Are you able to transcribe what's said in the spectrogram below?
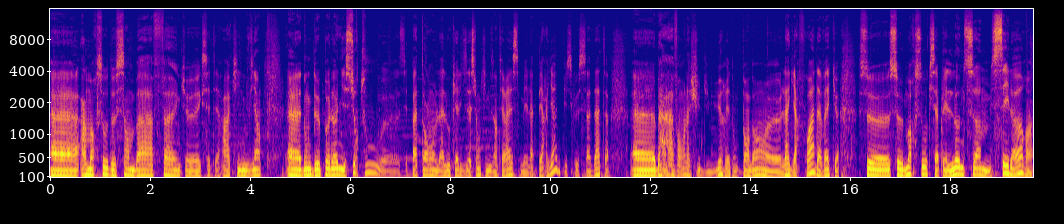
euh, un morceau de samba, funk, euh, etc., qui nous vient euh, donc de Pologne. Et surtout, c'est pas tant la localisation qui nous intéresse, mais la période, puisque ça date bah, avant la chute du mur et donc pendant la guerre froide, avec ce, ce morceau qui s'appelait Lonesome Sailor.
